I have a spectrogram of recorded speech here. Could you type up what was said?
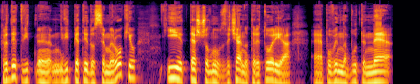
Кредит від, е, від 5 до 7 років, і те, що ну, звичайно, територія повинна бути не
